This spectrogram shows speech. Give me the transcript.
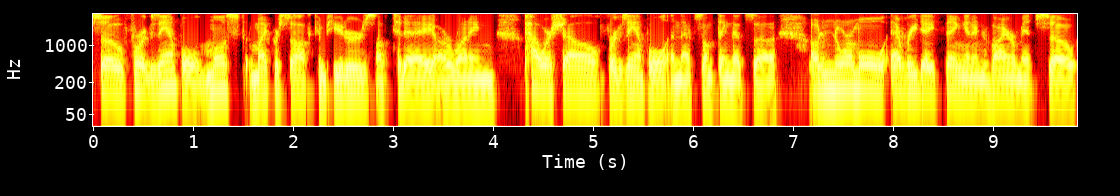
So, for example, most Microsoft computers of today are running PowerShell, for example, and that's something that's a, a normal everyday thing in an environment. So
